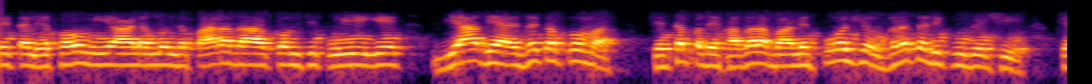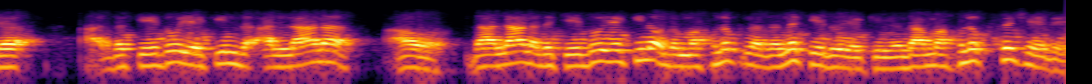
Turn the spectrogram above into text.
دې ته له قوم یعلمون د پاره دا قوم چې پويږي بیا بیا ځکه کومه چې ته په دې خبره باندې پوه شې او زړه ته دې کوزې شي چې د کېدو یقین د الله نه او د الله نه د کېدو یقین او د مخلوق نه د نه کېدو یقین دا مخلوق څه شی دی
